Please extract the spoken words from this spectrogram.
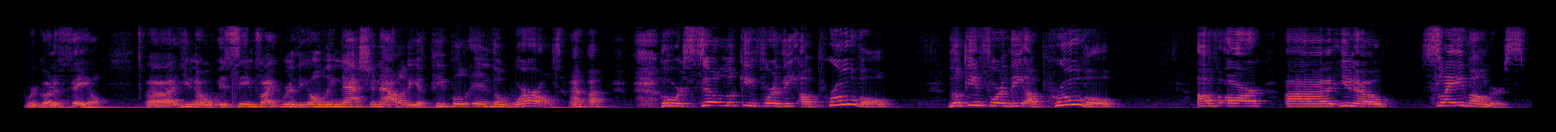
we're going to fail. Uh, you know, it seems like we're the only nationality of people in the world who are still looking for the approval looking for the approval of our, uh, you know, slave owners.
